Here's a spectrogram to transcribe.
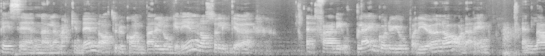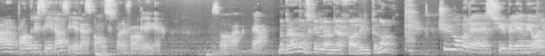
PC-en eller Mac-en din, at du kan bare logge det inn, og så ligger et ferdig opplegg, og du jobber det gjennom, og det er en, en lærer på andre sida som gir respons på det faglige. Så eh, ja. Men dere har ganske lang erfaring til nå. 20-årsjubileum i år.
